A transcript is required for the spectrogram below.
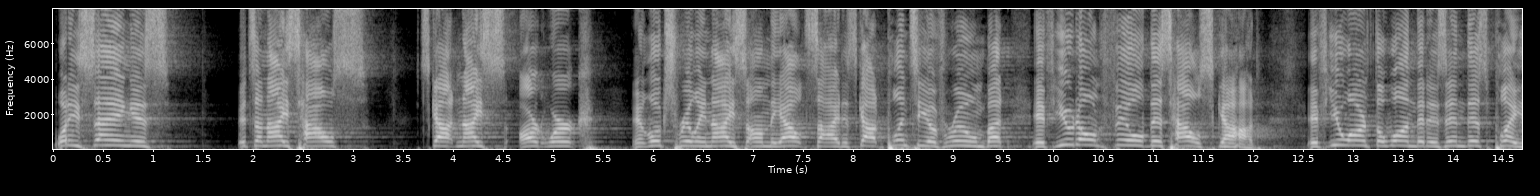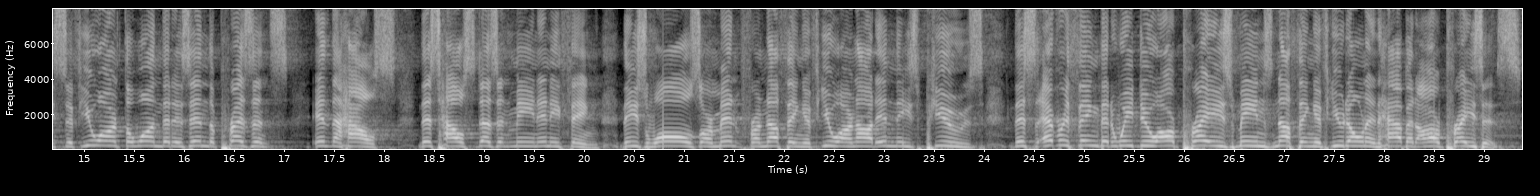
What he's saying is, it's a nice house. It's got nice artwork. It looks really nice on the outside. It's got plenty of room. But if you don't fill this house, God, if you aren't the one that is in this place, if you aren't the one that is in the presence in the house, this house doesn't mean anything. These walls are meant for nothing if you are not in these pews. This everything that we do, our praise means nothing if you don't inhabit our praises.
